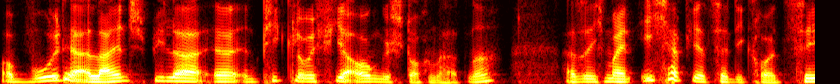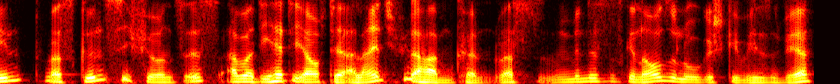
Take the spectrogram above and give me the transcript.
obwohl der Alleinspieler äh, in Pik, glaube ich, vier Augen gestochen hat. Ne? Also ich meine, ich habe jetzt ja die Kreuz 10, was günstig für uns ist, aber die hätte ja auch der Alleinspieler haben können, was mindestens genauso logisch gewesen wäre.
